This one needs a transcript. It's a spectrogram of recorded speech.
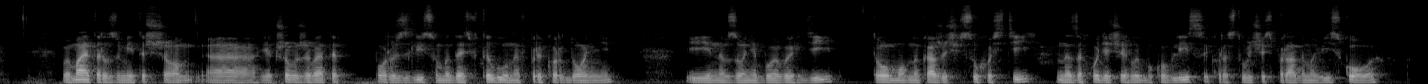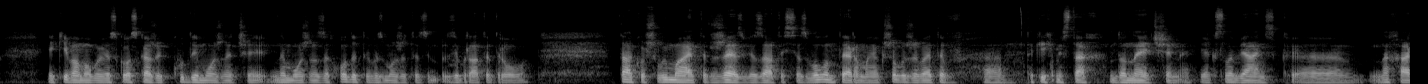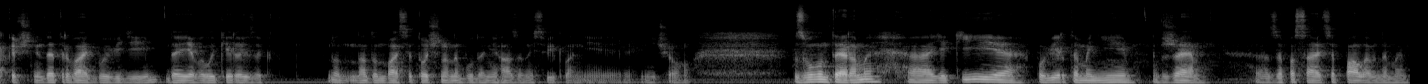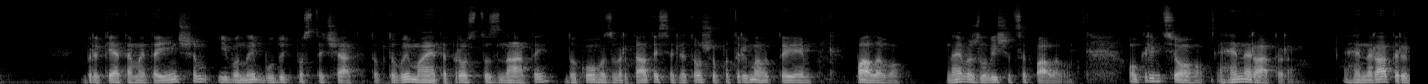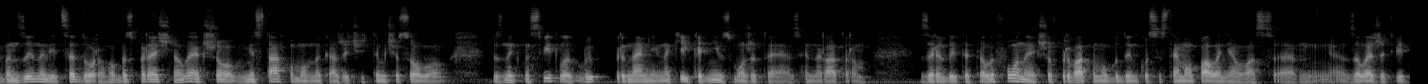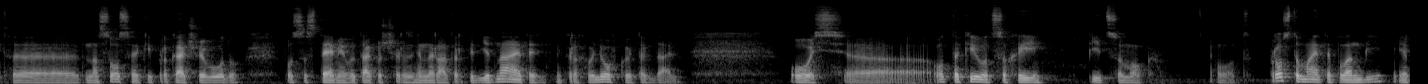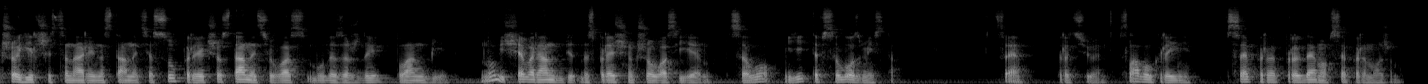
Ви маєте розуміти, що е, якщо ви живете поруч з лісом і десь в тилу, не в прикордонні і не в зоні бойових дій, то, умовно кажучи, сухостій, не заходячи глибоко в ліс і користуючись порадами військових, які вам обов'язково скажуть, куди можна чи не можна заходити, ви зможете зібрати дрова. Також ви маєте вже зв'язатися з волонтерами, якщо ви живете в е, таких містах Донеччини, як Слов'янськ, е, на Харківщині, де тривають бойові дії, де є великий ризик. Ну, на Донбасі точно не буде ні газу, ні світла, ні нічого. З волонтерами, е, які, повірте мені, вже е, запасаються паливними брикетами та іншим, і вони будуть постачати. Тобто ви маєте просто знати, до кого звертатися для того, щоб отримати паливо. Найважливіше це паливо. Окрім цього, генератори. Генератори бензинові це дорого, безперечно, але якщо в містах, умовно кажучи, тимчасово зникне світло, ви принаймні на кілька днів зможете з генератором зарядити телефони. Якщо в приватному будинку система опалення у вас ем, залежить від е, насосу, який прокачує воду по системі, ви також через генератор під'єднаєте, мікрохвильовку і так далі. Ось е, от такий от сухий підсумок. От. Просто маєте план Б. Якщо гірший сценарій не станеться, супер. Якщо станеться, у вас буде завжди план Б. Ну і ще варіант, безперечно, якщо у вас є село, їдьте в село з міста. Це працює. Слава Україні! Все пройдемо, все переможемо.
